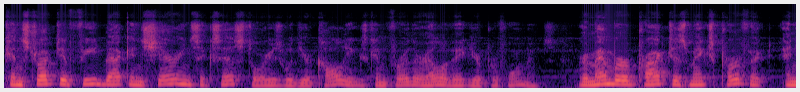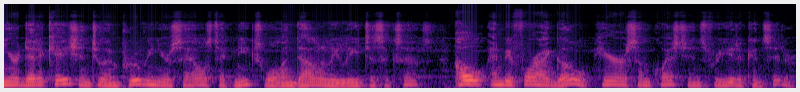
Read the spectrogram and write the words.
Constructive feedback and sharing success stories with your colleagues can further elevate your performance. Remember, practice makes perfect, and your dedication to improving your sales techniques will undoubtedly lead to success. Oh, and before I go, here are some questions for you to consider.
